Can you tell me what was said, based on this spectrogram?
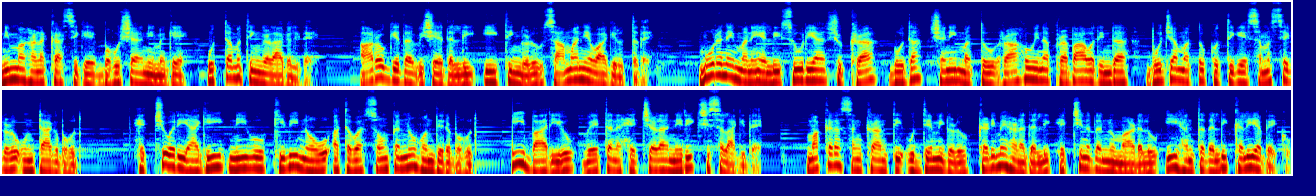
ನಿಮ್ಮ ಹಣಕಾಸಿಗೆ ಬಹುಶಃ ನಿಮಗೆ ಉತ್ತಮ ತಿಂಗಳಾಗಲಿದೆ. ಆರೋಗ್ಯದ ವಿಷಯದಲ್ಲಿ ಈ ತಿಂಗಳು ಸಾಮಾನ್ಯವಾಗಿರುತ್ತದೆ. ಮೂರನೇ ಮನೆಯಲ್ಲಿ ಸೂರ್ಯ, ಶುಕ್ರ, ಬುಧ, ಶನಿ ಮತ್ತು ರಾಹುವಿನ ಪ್ರಭಾವದಿಂದ ಭುಜ ಮತ್ತು ಕುತ್ತಿಗೆ ಸಮಸ್ಯೆಗಳು ಉಂಟಾಗಬಹುದು. ಹೆಚ್ಚುವರಿಯಾಗಿ ನೀವು ಕಿವಿ ನೋವು ಅಥವಾ ಸೋಂಕನ್ನು ಹೊಂದಿರಬಹುದು. ಈ ಬಾರಿಯೂ ವೇತನ ಹೆಚ್ಚಳ ನಿರೀಕ್ಷಿಸಲಾಗಿದೆ. ಮಕರ ಸಂಕ್ರಾಂತಿ ಉದ್ಯಮಿಗಳು ಕಡಿಮೆ ಹಣದಲ್ಲಿ ಹೆಚ್ಚಿನದನ್ನು ಮಾಡಲು ಈ ಹಂತದಲ್ಲಿ ಕಲಿಯಬೇಕು.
